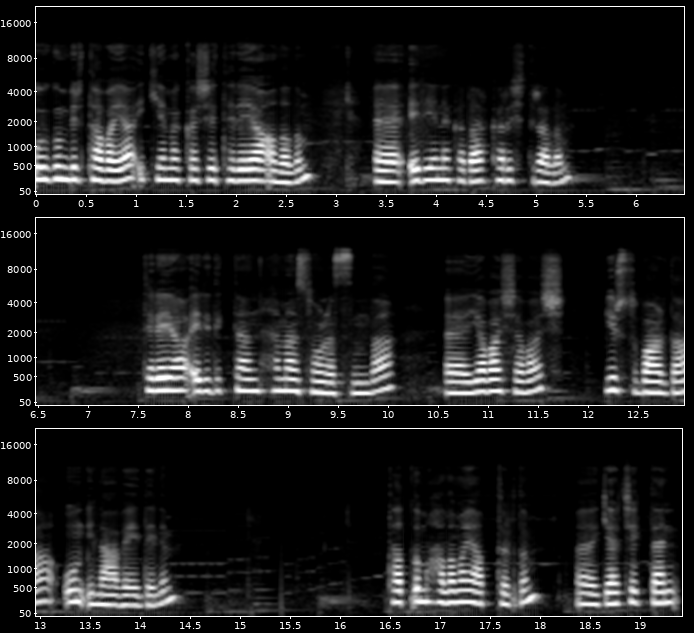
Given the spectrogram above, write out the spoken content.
Uygun bir tavaya 2 yemek kaşığı tereyağı alalım. Ee, eriyene kadar karıştıralım. Tereyağı eridikten hemen sonrasında e, yavaş yavaş bir su bardağı un ilave edelim. Tatlımı halama yaptırdım. Ee, gerçekten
